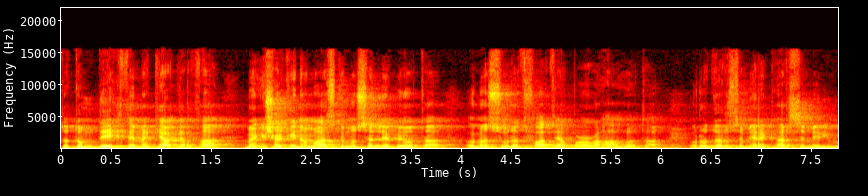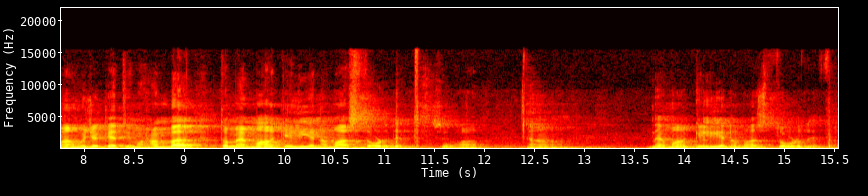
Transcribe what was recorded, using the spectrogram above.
तो तुम देखते मैं क्या करता? मैं ईशा की नमाज़ के मसल्ले पे होता और मैं सूरत फातिहा पढ़ रहा होता और उधर से मेरे घर से मेरी माँ मुझे कहती मोहम्मद तो मैं माँ के लिए नमाज़ तोड़ देता। हाँ। मैं माँ के लिए नमाज़ तोड़ देता।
